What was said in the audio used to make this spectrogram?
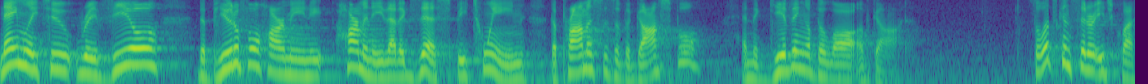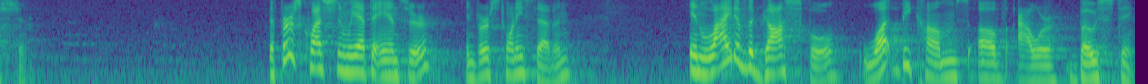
namely, to reveal the beautiful harmony, harmony that exists between the promises of the gospel and the giving of the law of God. So let's consider each question. The first question we have to answer in verse 27 in light of the gospel, what becomes of our boasting?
